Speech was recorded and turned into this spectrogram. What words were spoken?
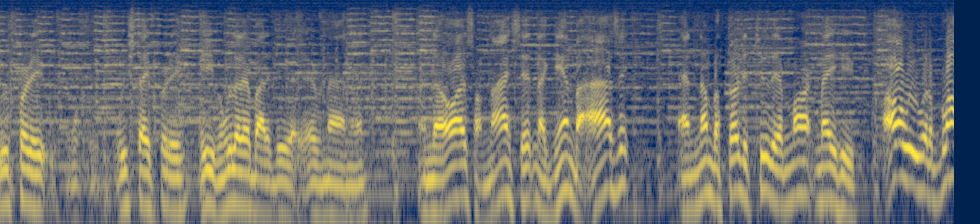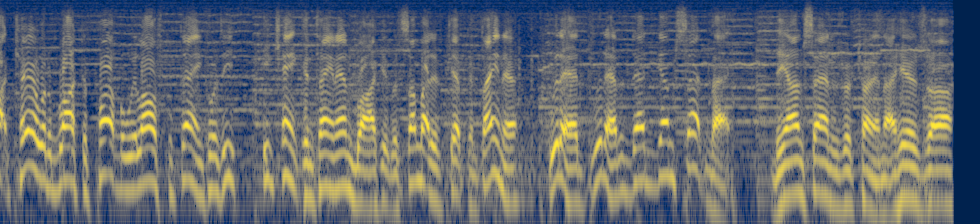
We're pretty, we stay pretty even. We let everybody do it every now and then. And uh, oh, that's a nice hitting again by Isaac. And number 32 there, Mark Mayhew. Oh, we would have blocked, Terry would have blocked the punt, but we lost contain. Of course, he, he can't contain and block it, but somebody that kept contain there, we'd have had, we'd have had a dead gum setback. Deion Sanders returning. Now here's uh,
